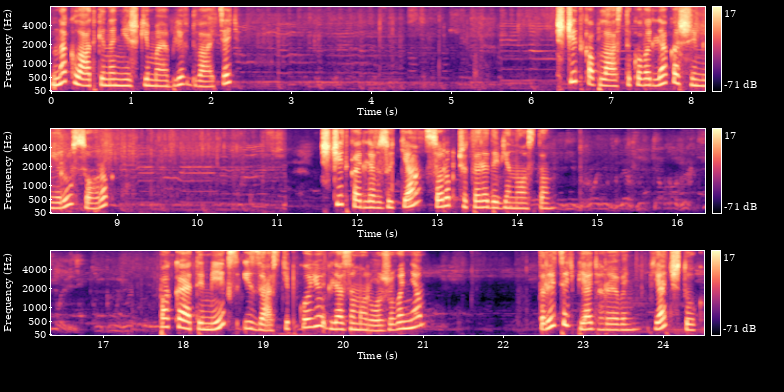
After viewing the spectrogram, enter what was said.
Накладки на ніжки меблів 20. Щітка пластикова для кашеміру 40. Щітка для взуття 44,90. Пакети мікс із застіпкою для заморожування 35 гривень 5 штук.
